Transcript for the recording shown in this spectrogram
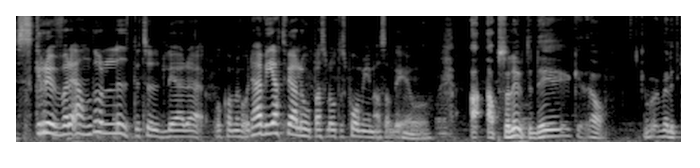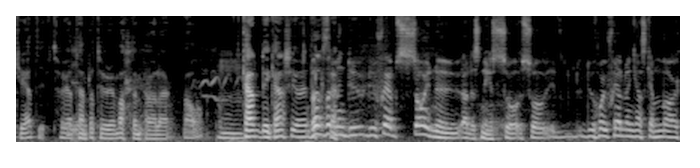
skruva det ändå lite tydligare och komma ihåg. Det här vet vi allihopa så låt oss påminna oss om det. Och, A- absolut, det är ja, väldigt kreativt. Höja temperaturen, vattenpölar. Ja, kan, det kanske gör ett Va, va, extra. men du, du själv sa ju nu alldeles nyss, så, så du har ju själv en ganska mörk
